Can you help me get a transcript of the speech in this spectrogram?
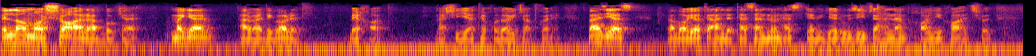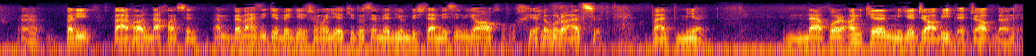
الا ما شاء ربک. مگر پروردگارت بخواد. مشیت خدا ایجاب کنه. بعضی از روایات اهل تسنن هست که میگه روزی جهنم خالی خواهد شد. ولی به حال نخواسته به محضی که بگه شما یکی دو سه میلیون بیشتر نیستین میگه آخ خیالمون راحت شد. بعد میای. نه قرآن که میگه جاویده جاودانه.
